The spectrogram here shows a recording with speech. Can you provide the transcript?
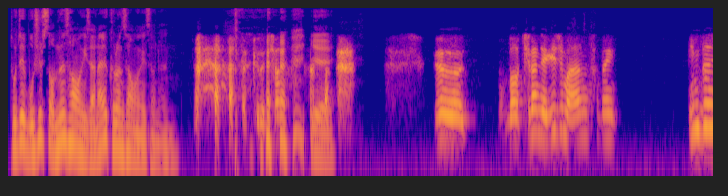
도저히 모실 수 없는 상황이잖아요. 그런 상황에서는. 그렇죠. 예. 그, 뭐, 지난 얘기지만 상당히 힘든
